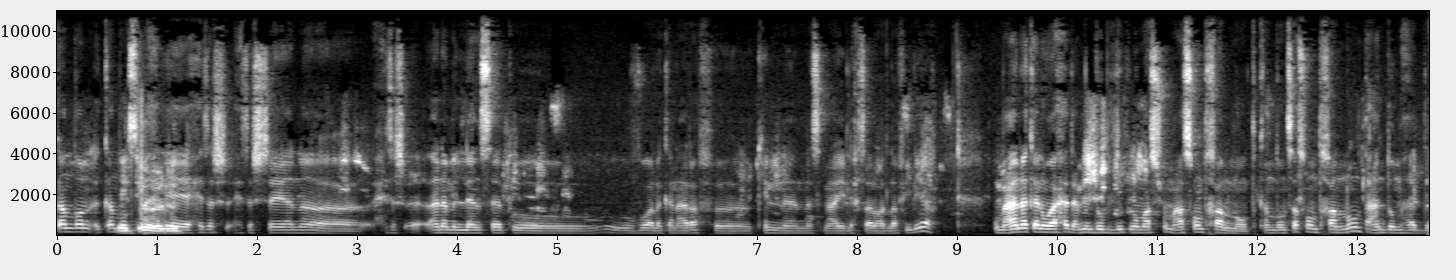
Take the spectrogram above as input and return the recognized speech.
كنظن كنظن حيتاش حيتاش أنا حيتاش أنا من l'N7 و voilà كنعرف كاين الناس معايا اللي اختاروا هاد la filière. ومعنا كان واحد عمل double diplomation مع Centrale Nantes. كنظن حتى Centrale Nantes عندهم هاد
